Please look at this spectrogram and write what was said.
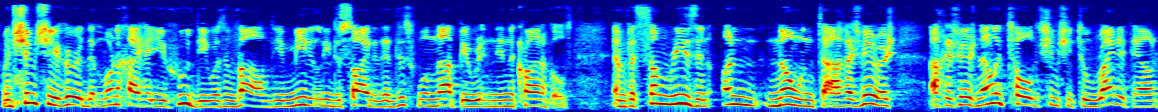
When Shimshi heard that Mordechai HaYehudi was involved, he immediately decided that this will not be written in the Chronicles. And for some reason unknown to Achashverosh, Achashverosh not only told Shimshi to write it down,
